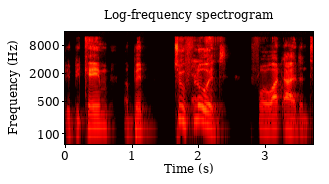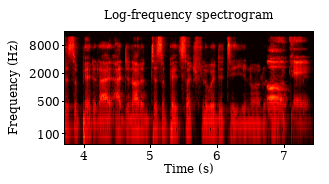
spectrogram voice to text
it became a bit too Yes. fluid for what i had anticipated i i did not anticipate such fluidity you know Oh, beca- okay.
